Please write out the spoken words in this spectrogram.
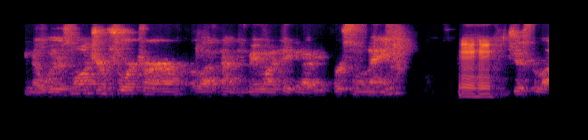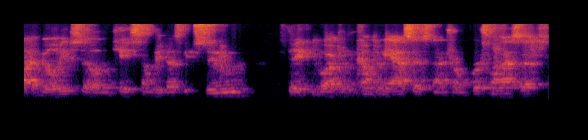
you know, whether it's long-term, short-term, a lot of times you may want to take it out of your personal name, mhm, just for liability, so in case somebody does get sued, they can go after the company assets, not your own personal assets.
